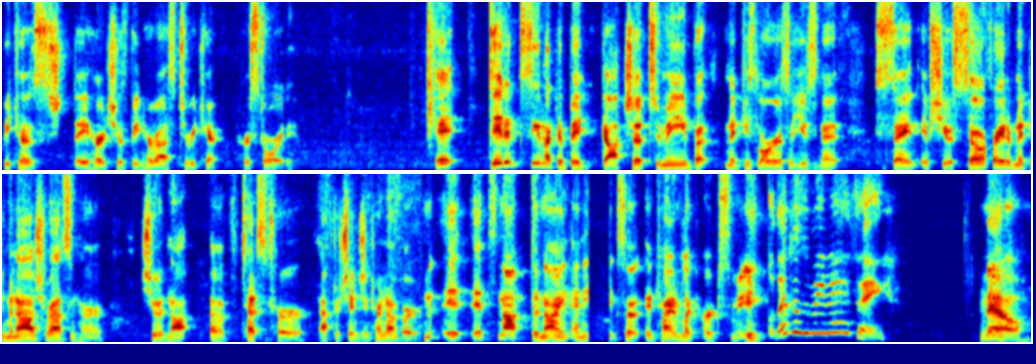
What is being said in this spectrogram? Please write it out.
because they heard she was being harassed to recant her story. It didn't seem like a big gotcha to me, but Nicki's lawyers are using it to say if she was so afraid of Nicki Minaj harassing her, she would not have texted her after changing her number. It, it's not denying anything, so it kind of like irks me. Well, that doesn't mean anything. No.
